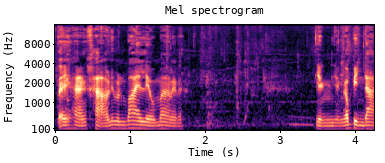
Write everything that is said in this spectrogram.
แต่ไอหางขาวนี่มันว่ายเร็วมากเลยนะ ยังยังก็บินได้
